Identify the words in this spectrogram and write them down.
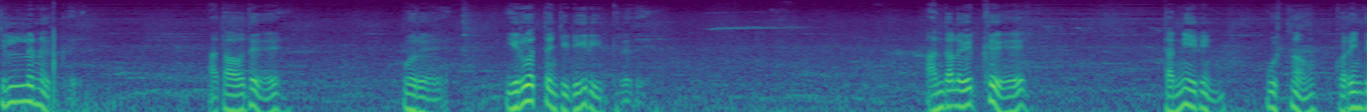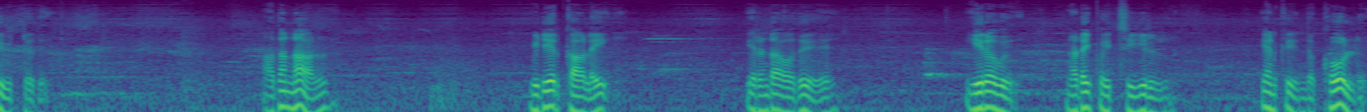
சில்லுன்னு இருக்குது அதாவது ஒரு இருபத்தஞ்சி டிகிரி இருக்கிறது. அந்த அளவிற்கு தண்ணீரின் உஷ்ணம் குறைந்து விட்டது. அதனால் விடியற்காலை இரண்டாவது இரவு நடைப்பயிற்சியில் எனக்கு இந்த கோல்டு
